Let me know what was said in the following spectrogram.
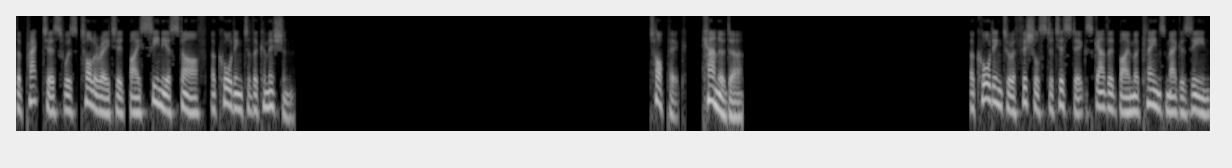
The practice was tolerated by senior staff, according to the Commission. Canada According to official statistics gathered by Maclean's magazine,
